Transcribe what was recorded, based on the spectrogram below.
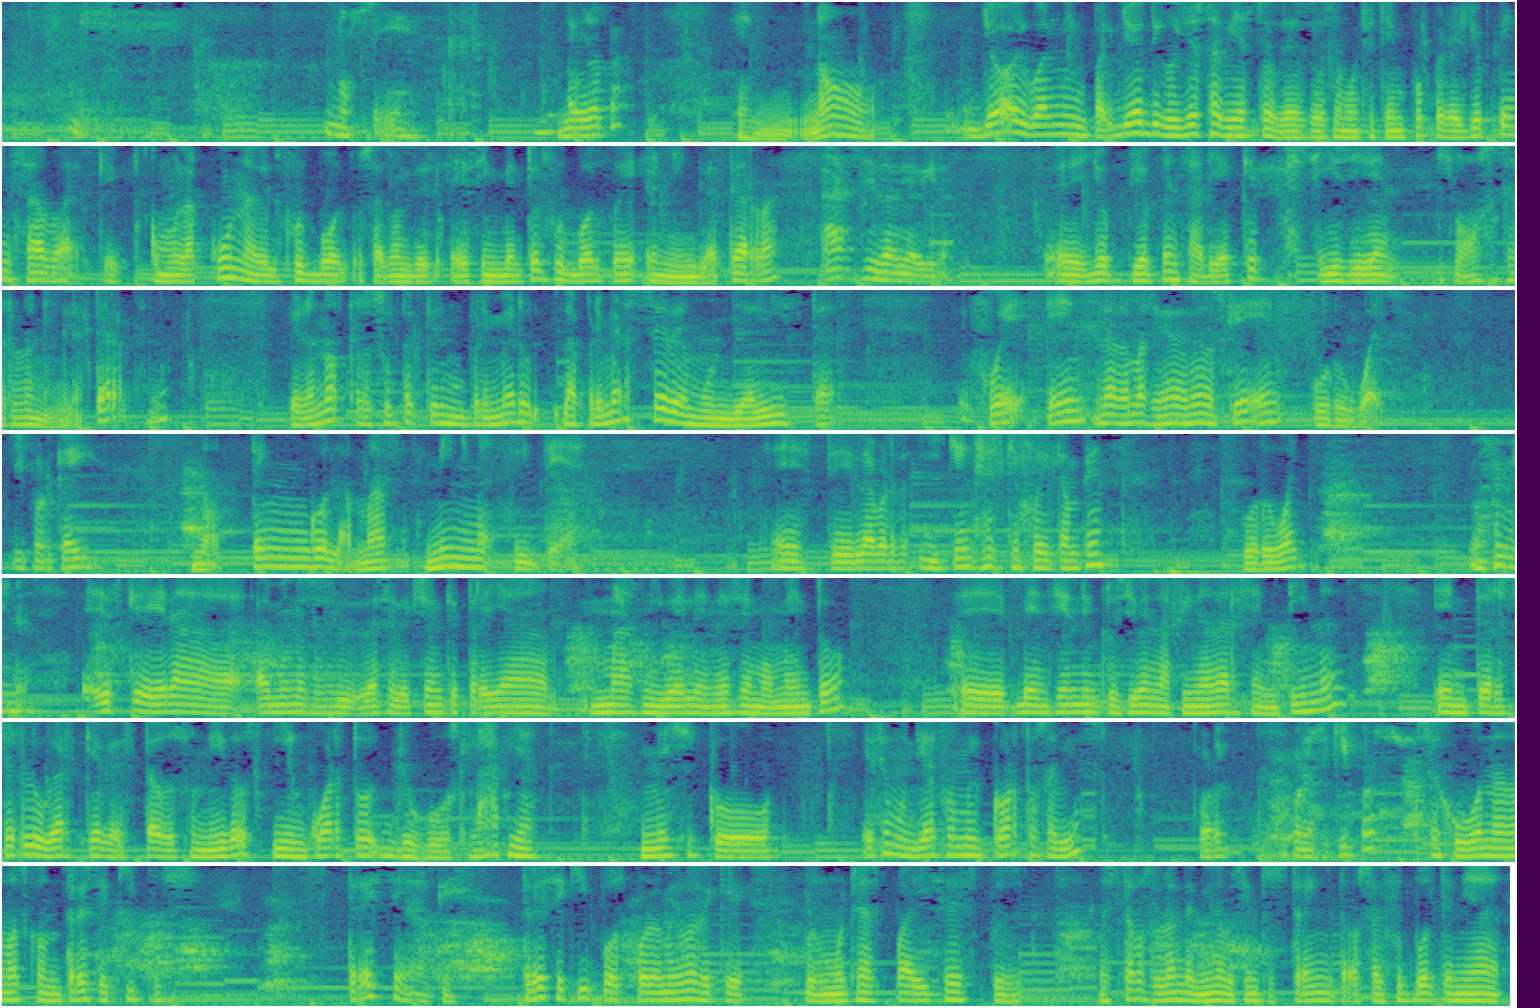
No sé. ¿En Europa? no, yo igual me Yo digo, yo sabía esto desde hace mucho tiempo, pero yo pensaba que como la cuna del fútbol, o sea, donde se inventó el fútbol fue en Inglaterra. Ah, sí, todavía vida. Eh, yo, yo pensaría que pues, ellos dirían, pues vamos a hacerlo en Inglaterra, ¿no? Pero no, resulta que el primero, la primera sede mundialista fue en nada más y nada menos que en Uruguay. ¿Y por qué ahí? No tengo la más mínima idea. Este, la verdad, ¿y quién crees que fue el campeón? Uruguay. mira. Es que era al menos la selección que traía más nivel en ese momento. Eh, venciendo inclusive en la final Argentina. En tercer lugar queda Estados Unidos y en cuarto Yugoslavia. México, ese mundial fue muy corto, ¿sabías? ¿Por, ¿Por los equipos? Se jugó nada más con tres equipos. 13. Ah, okay. 13 equipos, por lo mismo de que pues muchos países, pues estamos hablando de 1930, o sea, el fútbol tenía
